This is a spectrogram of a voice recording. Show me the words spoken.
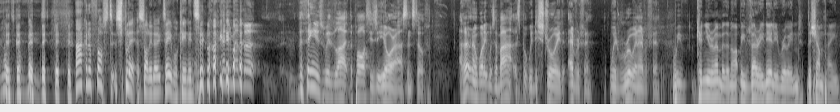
mum's convinced. How can a frost split a solid oak table clean in two? Like, Can you remember? The thing is with like the parties at your house and stuff. I don't know what it was about us, but we destroyed everything. We'd ruin everything. We can you remember the night we very nearly ruined the champagne?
